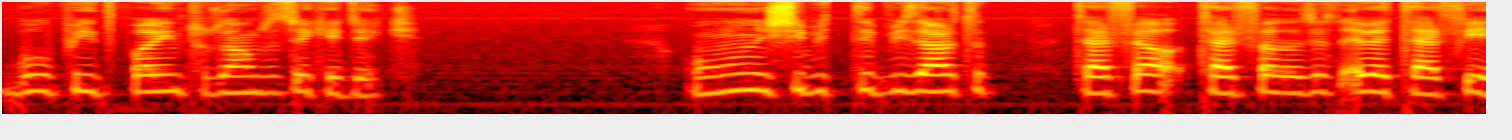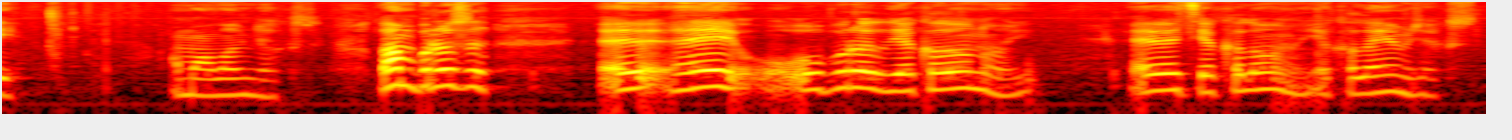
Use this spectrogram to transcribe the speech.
Bu PewDiePie'in tuzağımızı çekecek. Onun işi bitti. Biz artık terfi, terfi alacağız. Evet terfi. Ama alamayacaksın. Lan burası. E, hey o burada yakala onu. Evet yakala onu. Yakalayamayacaksın.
